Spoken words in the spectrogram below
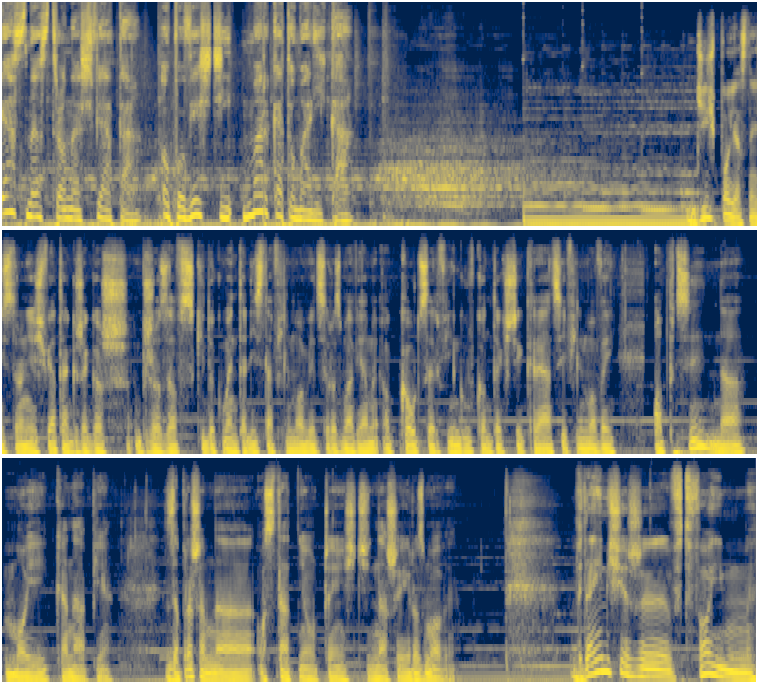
Jasna strona świata. Opowieści Marka Tomalika. Dziś po jasnej stronie świata Grzegorz Brzozowski, dokumentalista, filmowiec. Rozmawiamy o couchsurfingu w kontekście kreacji filmowej Obcy na mojej kanapie. Zapraszam na ostatnią część naszej rozmowy. Wydaje mi się, że w Twoim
